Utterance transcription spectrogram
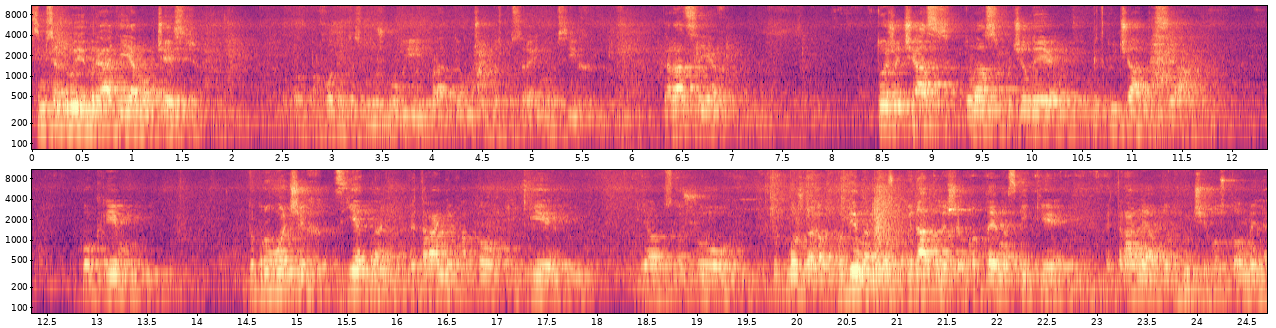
В 72-й бригаді я мав честь проходити службу і брати участь безпосередньо в всіх операціях. Той же час до нас почали підключатися, окрім добровольчих з'єднань ветеранів АТО, які, я вам скажу, тут можна годинами розповідати лише про те, наскільки ветерани АТО Гостомеля,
